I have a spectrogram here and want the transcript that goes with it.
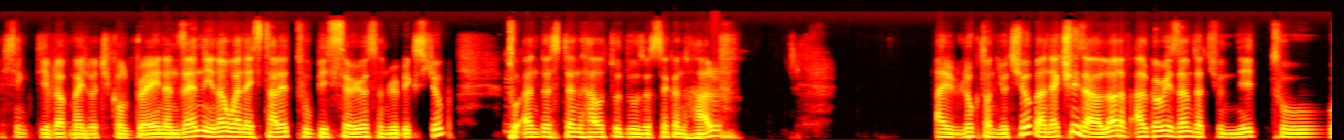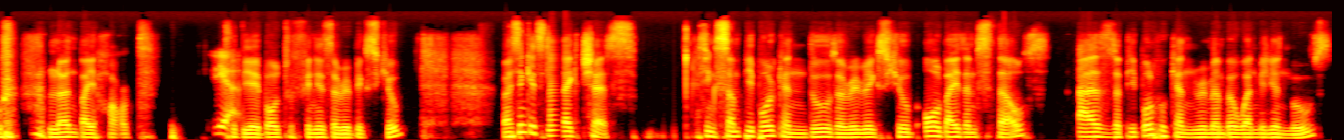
I think developed my logical brain. And then, you know, when I started to be serious on Rubik's Cube, to Mm. understand how to do the second half, I looked on YouTube and actually there are a lot of algorithms that you need to learn by heart Yeah. to be able to finish the Rubik's Cube. But I think it's like chess. I think some people can do the Rubik's Cube all by themselves as the people who can remember 1 million moves.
